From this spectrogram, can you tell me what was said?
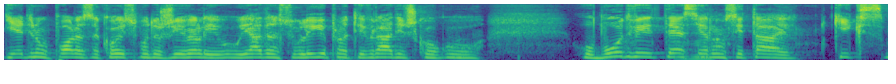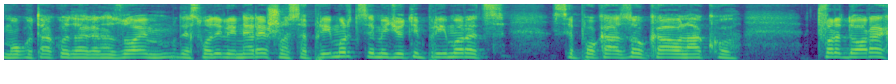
jedinog poraza koji smo doživeli u Jadranskog ligi protiv Radničkog u, u Budvi, desio nam se taj kiks, mogu tako da ga nazovem, da smo odigli nerešeno sa Primorce, međutim Primorac se pokazao kao onako tvrd orah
